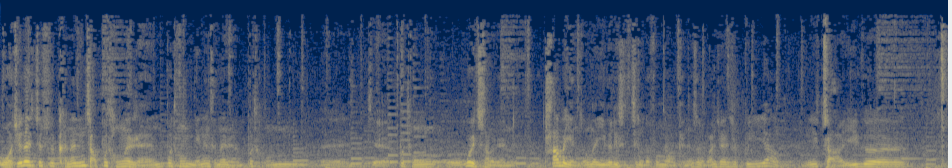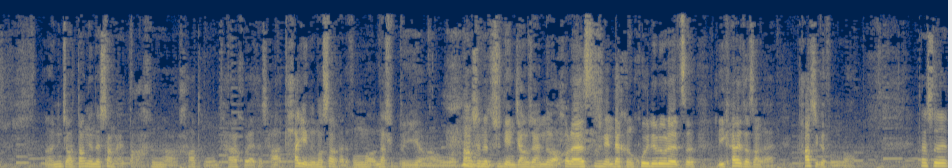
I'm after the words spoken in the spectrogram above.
我觉得就是可能你找不同的人、不同年龄层的人、不同呃这不同位置上的人，他们眼中的一个历史记录的风貌，肯定是完全是不一样的。你找一个。啊，你找当年的上海大亨啊，哈同，他回来，他他他眼中的上海的风貌那是不一样啊。我当时呢指点江山，对吧？后来四十年代很灰溜溜的这离开了这上海，他是一个风貌。但是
